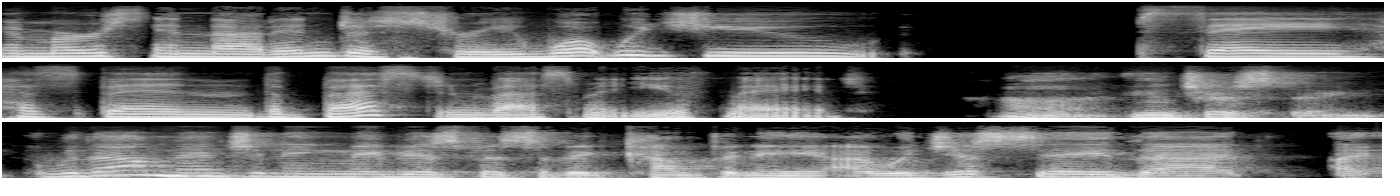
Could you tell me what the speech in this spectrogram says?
immersed in that industry, what would you say has been the best investment you've made? Oh, interesting. Without mentioning maybe a specific company, I would just say that I,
